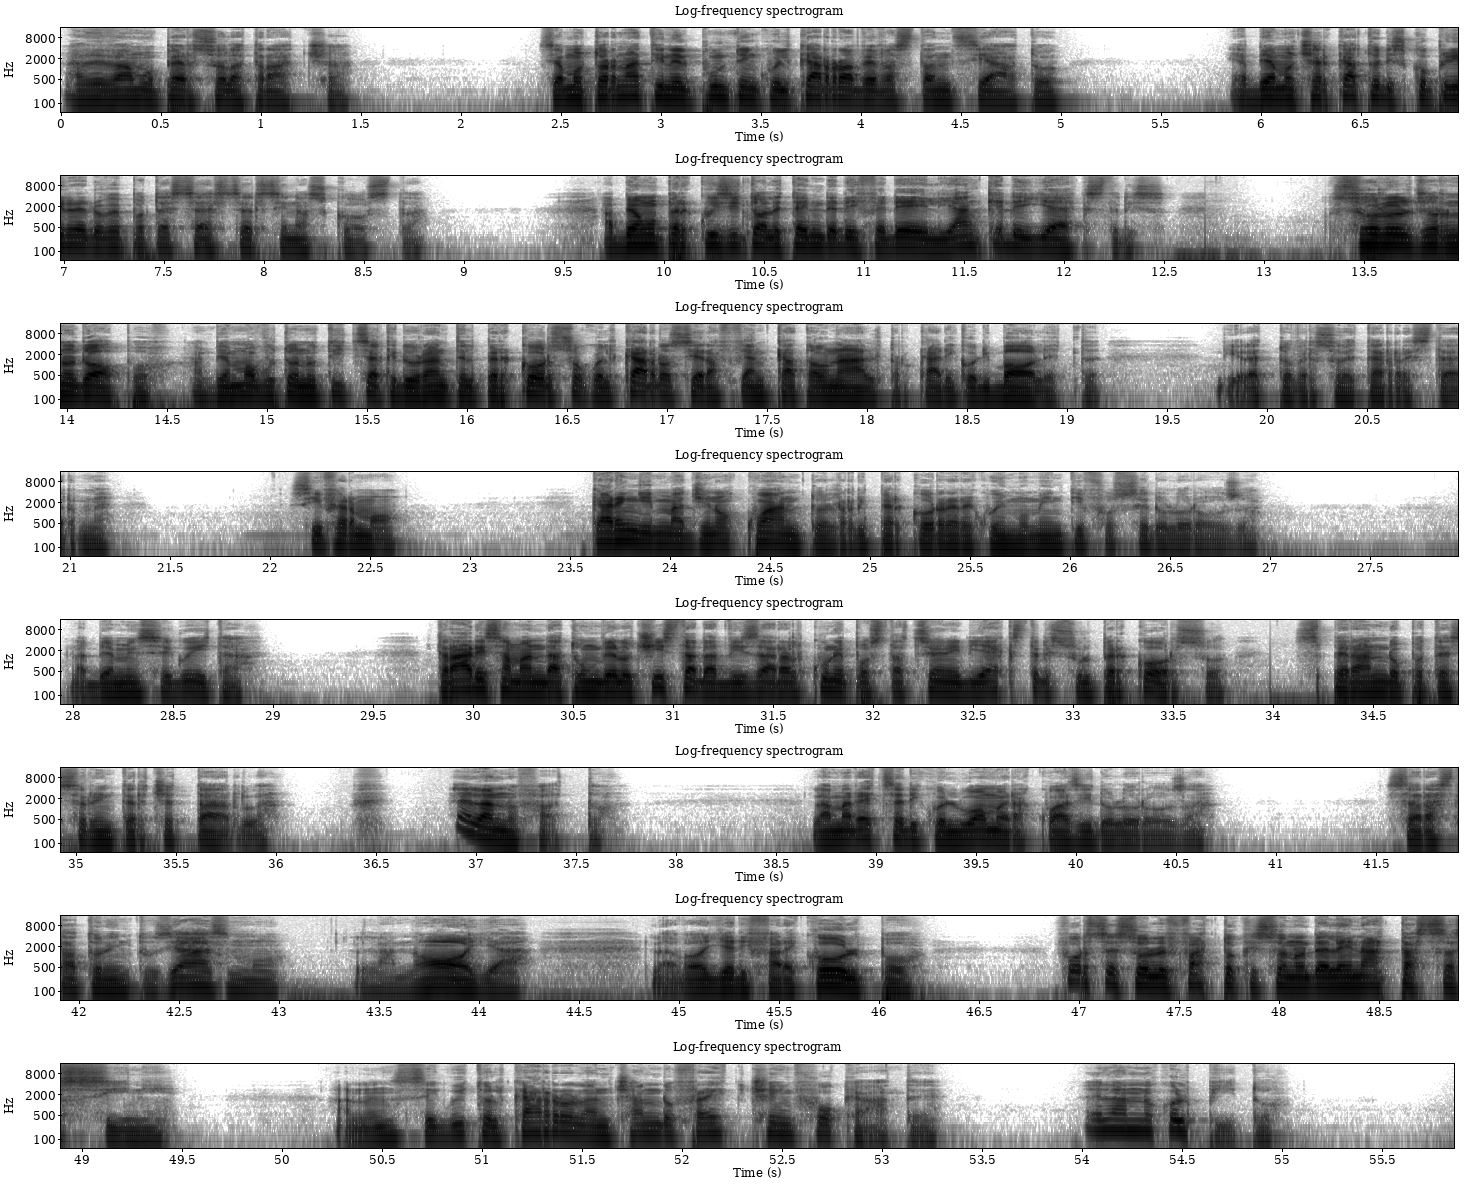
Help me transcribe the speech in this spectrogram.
Avevamo perso la traccia. Siamo tornati nel punto in cui il carro aveva stanziato e abbiamo cercato di scoprire dove potesse essersi nascosta. Abbiamo perquisito le tende dei fedeli, anche degli extris. Solo il giorno dopo abbiamo avuto notizia che durante il percorso quel carro si era affiancato a un altro carico di bolet, diretto verso le terre esterne. Si fermò. Karing immaginò quanto il ripercorrere quei momenti fosse doloroso. L'abbiamo inseguita. Traris ha mandato un velocista ad avvisare alcune postazioni di extris sul percorso, sperando potessero intercettarla. E l'hanno fatto. L'amarezza di quell'uomo era quasi dolorosa. Sarà stato l'entusiasmo, la noia, la voglia di fare colpo, forse solo il fatto che sono delle natte assassini. Hanno inseguito il carro lanciando frecce infuocate e l'hanno colpito,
